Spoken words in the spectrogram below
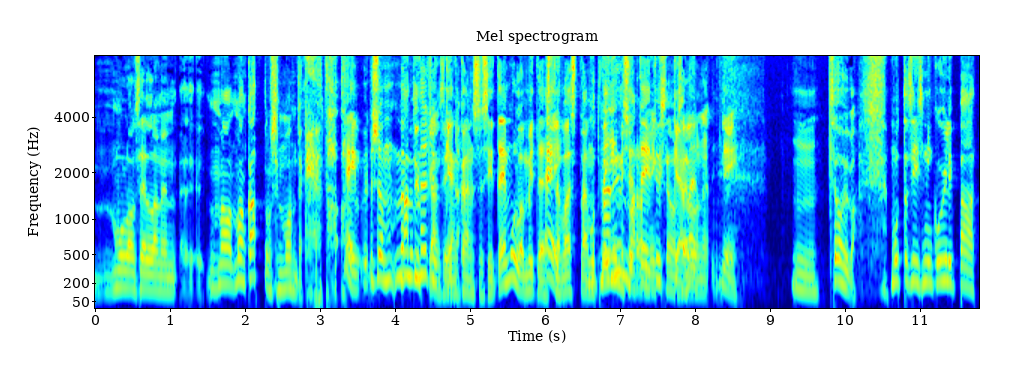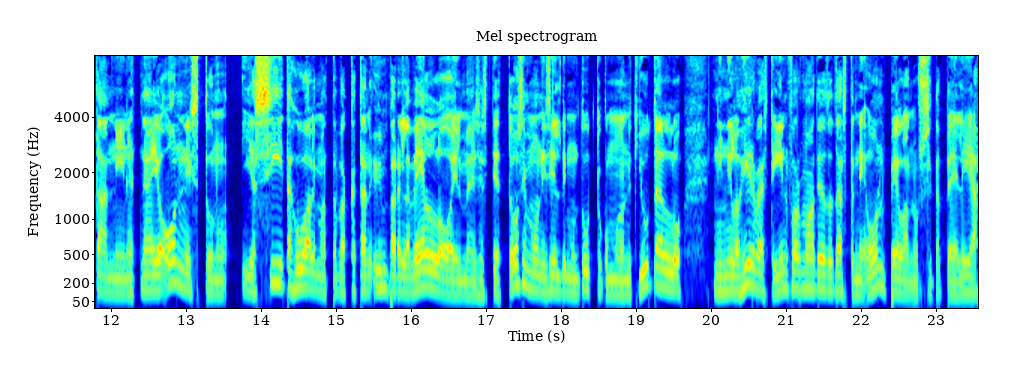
mulla on sellainen, mä oon, mä oon kattonut sen monta kertaa. Ei, se on, mä, mä, tykkään, mä tykkään siitä. kanssa siitä, ei mulla ole mitään ei, sitä vastaan, mutta, mutta ihmiset ymmärrä, ei tykkää. Se on sellainen, mä, niin. Mm, se on hyvä. Mutta siis niin kuin ylipäätään niin, että nämä ei ole onnistunut ja siitä huolimatta vaikka tämän ympärillä velloo ilmeisesti, että tosi moni silti mun tuttu, kun mä oon nyt jutellut, niin niillä on hirveästi informaatiota tästä, ne on pelannut sitä peliä.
